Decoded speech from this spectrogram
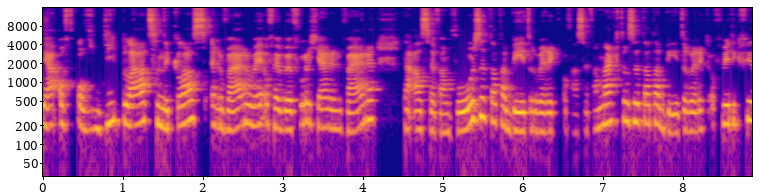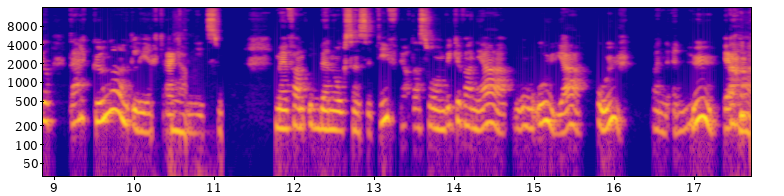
Ja, of, of die plaats in de klas ervaren wij, of hebben wij vorig jaar ervaren, dat als hij van voor zit, dat dat beter werkt, of als hij van achter zit, dat dat beter werkt, of weet ik veel. Daar kunnen leerkrachten ja. niets mee. Met van, ik ben ook sensitief, ja, dat is zo'n beetje van, ja, oei, ja, oei, en, en nu? Ja, ja.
